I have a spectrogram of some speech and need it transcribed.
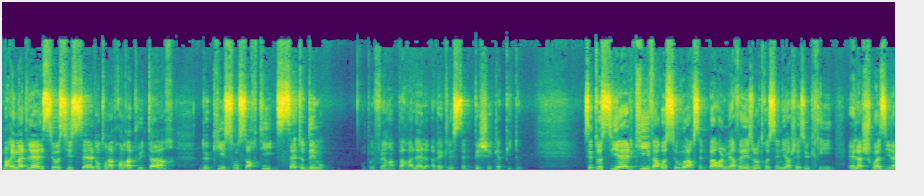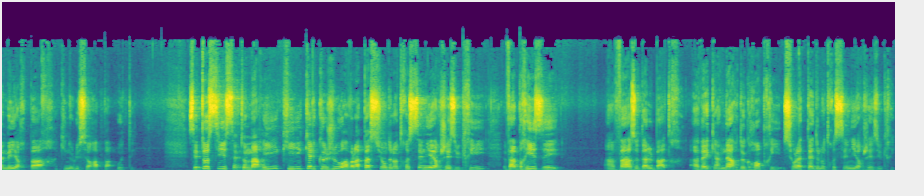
Marie-Madeleine, c'est aussi celle dont on apprendra plus tard, de qui sont sortis sept démons. On peut faire un parallèle avec les sept péchés capitaux. C'est aussi elle qui va recevoir cette parole merveilleuse de notre Seigneur Jésus-Christ. Elle a choisi la meilleure part qui ne lui sera pas ôtée. C'est aussi cette Marie qui, quelques jours avant la passion de notre Seigneur Jésus-Christ, va briser un vase d'albâtre avec un art de grand prix sur la tête de notre Seigneur Jésus-Christ.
